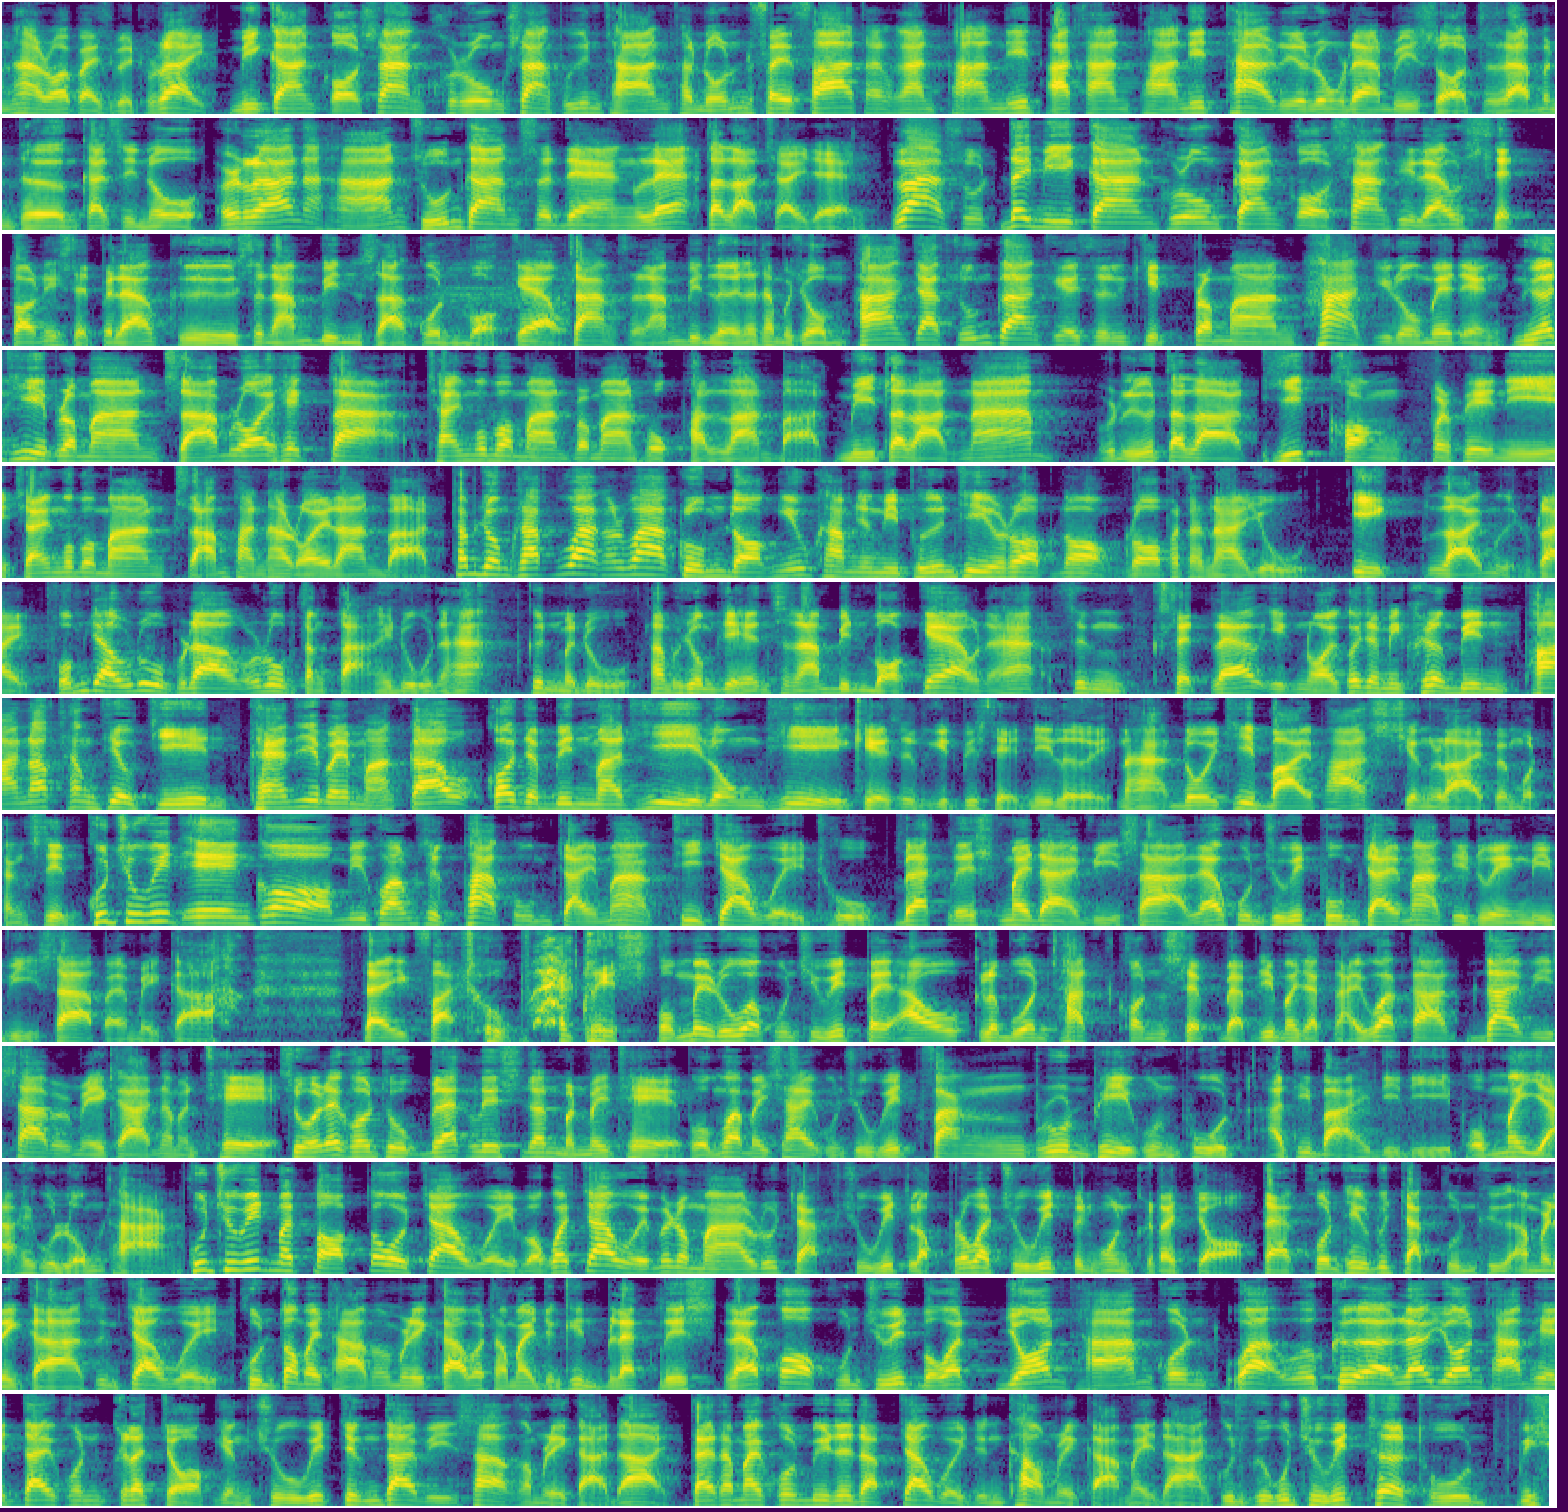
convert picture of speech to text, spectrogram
13,581 ไร่ มีการก่อสร้างโครงสร้างพื้นฐาน ถนนไฟฟ้าธนาคารพาณิชย์ อาคารพาณิชย์ท่าเรือโรงแรมรีสอร์ทสถานบันเทิงคาสิโน ร้านอาหาร ศูนย์การแสดงและตลาดชายแดน ล่าสุดได้มีการโครงการก่อสร้างที่แล้วเสร็จ ตอนนี้เสร็จไปแล้วคือสนามบินสากลบ่อแก้ว สร้างสนามบินเลยนะท่านผู้ชม ห่างจากศูนย์กลางเขตเศรษฐกิจประมาณ 5 กิโลเมตรเอง เนื้อที่ประมาณ 300 เฮกตาร์ ใช้งบประมาณประมาณ 6,000 ล้านบาท มีตลาดน้ำ หรือตลาดฮิตคองประเพณีใช้งบประมาณ 3,500 ล้านบาท ท่านผู้ชมครับว่ากันว่ากลุ่มดอกนิ้วคำยังมีพื้นที่รอบนอกรอพัฒนาอยู่อีกหลายหมื่นไร่ ผมจะเอารูปราวรูปต่างๆ ให้ดูนะฮะ ขึ้นมาดู ท่านผู้ชมจะเห็นสนามบินบ่อแก้วนะฮะ ซึ่งเสร็จแล้วอีกหน่อยก็จะมีเครื่องบิน พานักท่องเที่ยวจีน แทนที่จะไปมาเก๊าก็จะบินมาที่ลงที่เขตเศรษฐกิจพิเศษนี่เลยนะฮะ โดยที่บายพาสเชียงรายไปหมดทั้งสิ้น คุณชูวิทย์เองก็มีความรู้สึกภาคภูมิใจมากที่เจ้าเหวยถูกแบล็คลิสต์ไม่ได้วีซ่าแล้วคุณชูวิทย์ภูมิใจมากที่ตัวเองมีวีซ่าไปอเมริกา แต่อีกฝ่ายถูกแบล็คลิสต์ผมไม่รู้ว่าคุณชูวิทย์ไปเอากระบวนทัศน์ concept แบบนี้มาจากไหนว่าการได้วีซ่าไปอเมริกานั่นมันเท่ ส่วนไอ้คนถูกแบล็คลิสต์นั้นมันไม่เท่ ผมว่าไม่ใช่คุณชูวิทย์ฟังรุ่นพี่คุณพูดอธิบายให้ดีๆ ผมไม่อยากให้คุณหลงทาง คุณชูวิทย์มาตอบโต้เจ้าเวยบอกว่าเจ้าเวยไม่ต้องมารู้จักชูวิทย์หรอกเพราะว่าชูวิทย์เป็นคนกระจอก แต่คนที่รู้จักคุณคืออเมริกา ซึ่งเจ้าเวยคุณต้องไปถามอเมริกาว่าทำไมถึงขึ้นแบล็คลิสต์แล้วก็คุณชูวิทย์บอกว่าย้อนถามคนว่าคือแล้วย้อนถามเหตุใดคนกระจอกอย่างชูวิทย์จึงได้วีซ่าเข้าอเมริกาได้ แต่ทำไมคนมีระดับเจ้าเวยถึงเข้าอเมริกาไม่ได้ คุณคือคุณชูวิทย์เทิดทูนวี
